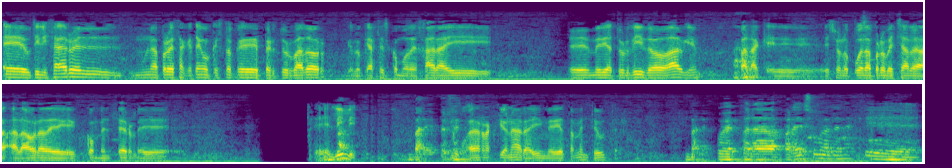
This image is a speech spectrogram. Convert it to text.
Eh, utilizar el- una proeza que tengo que es toque perturbador, que lo que hace es como dejar ahí eh, medio aturdido a alguien, Ajá. para que eso lo pueda aprovechar a, a la hora de convencerle eh, Lily. Vale, Que perfecto. pueda reaccionar ahí inmediatamente Uther. Vale, pues para, para eso va a tener que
